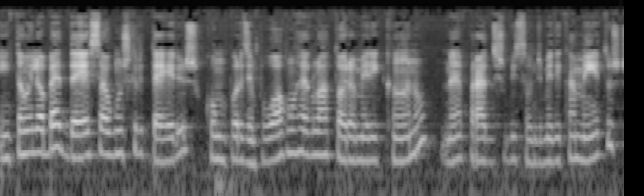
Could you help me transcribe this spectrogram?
Então, ele obedece a alguns critérios, como, por exemplo, o órgão regulatório americano, né, para a distribuição de medicamentos,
